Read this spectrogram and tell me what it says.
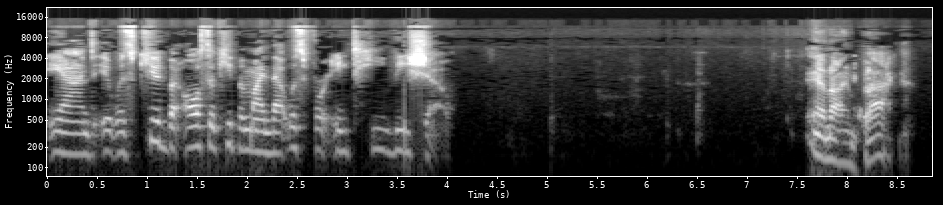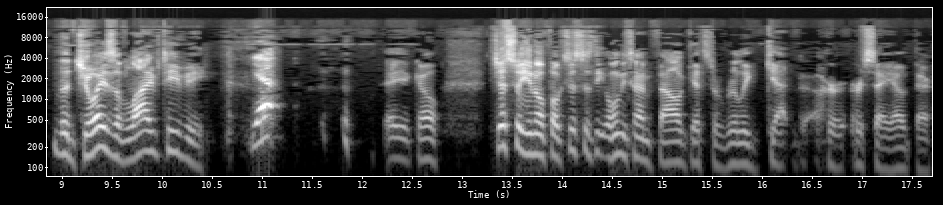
and it was cued, but also keep in mind that was for a TV show. And I'm back. The joys of live TV. Yep. There you go. Just so you know, folks, this is the only time Val gets to really get her, her say out there.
